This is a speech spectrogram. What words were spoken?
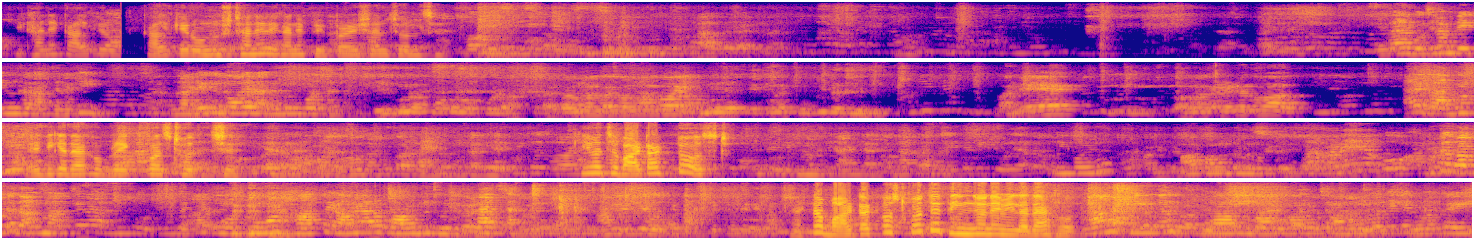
এখানে কালকে কালকের অনুষ্ঠানের এখানে প্রিপারেশন চলছে। এবার বলছিলাম বেকিং রাখতে নাকি? না বেকিং করে রাখতে উপর থাকে আরে বাদি কি এদিকে দেখো ব্রেকফাস্ট হচ্ছে। কি হচ্ছে বাটার টোস্ট চলে গেলাম একটা বাটার টোস্ট করতে তিনজনে মিলে দেখো।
